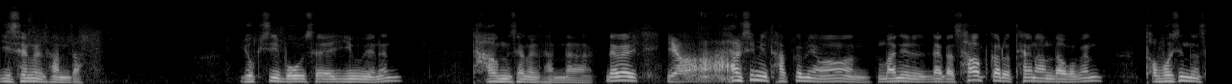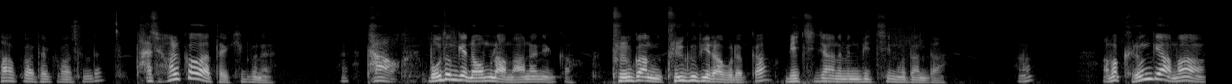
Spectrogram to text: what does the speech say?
이 생을 산다. 65세 이후에는 다음 생을 산다. 내가 열심히 닦으면 만일 내가 사업가로 태어난다고 하면 더 멋있는 사업가가 될 것 같은데 다시 할 것 같아 기분에. 다 모든 게 너무나 많으니까 불광 불급이라고 그럴까? 미치지 않으면 미치 못한다. 어? 아마 그런 게 아마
